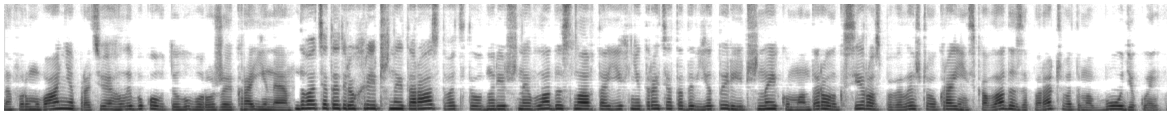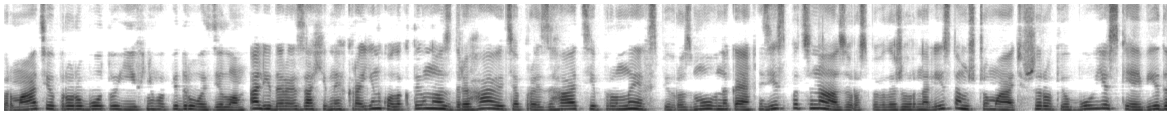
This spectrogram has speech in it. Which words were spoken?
Секретне формування працює глибоко в тилу ворожої країни. 23-річний Тарас, 21-річний Владислав та їхній 39-річний командир Олексій розповіли, що українська влада заперечуватиме будь-яку інформацію про роботу їхнього підрозділу. А лідери західних країн колективно здригаються при згадці про них. Співрозмовники зі спецназу розповіли журналістам, що мають широкі обов'язки від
